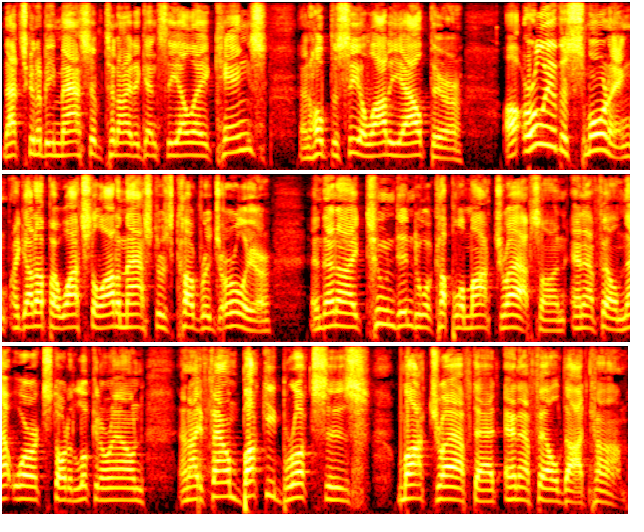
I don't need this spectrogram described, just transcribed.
That's going to be massive tonight against the LA Kings and hope to see a lot of you out there. Uh, earlier this morning, I got up, I watched a lot of Masters coverage earlier. And then I tuned into a couple of mock drafts on NFL Network, started looking around, and I found Bucky Brooks's mock draft at NFL.com.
